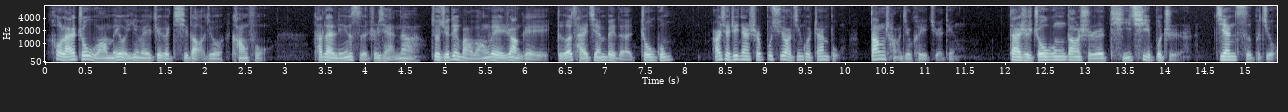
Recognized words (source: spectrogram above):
后来周武王没有因为这个祈祷就康复，他在临死之前呢，就决定把王位让给德才兼备的周公，而且这件事不需要经过占卜，当场就可以决定。但是周公当时提气不止，坚持不就，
